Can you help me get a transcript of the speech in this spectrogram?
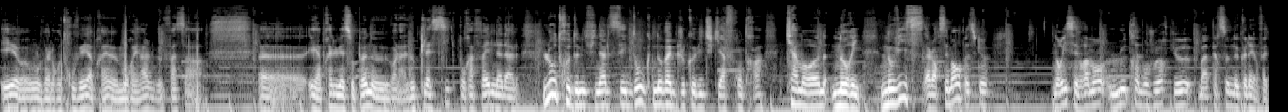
et euh, on va le retrouver après Montréal face à. et après l'US Open, voilà, le classique pour Raphaël Nadal. L'autre demi-finale, c'est donc Novak Djokovic qui affrontera Cameron Nori. Novice, alors c'est marrant parce que Norris c'est vraiment le très bon joueur que bah, personne ne connaît en fait.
